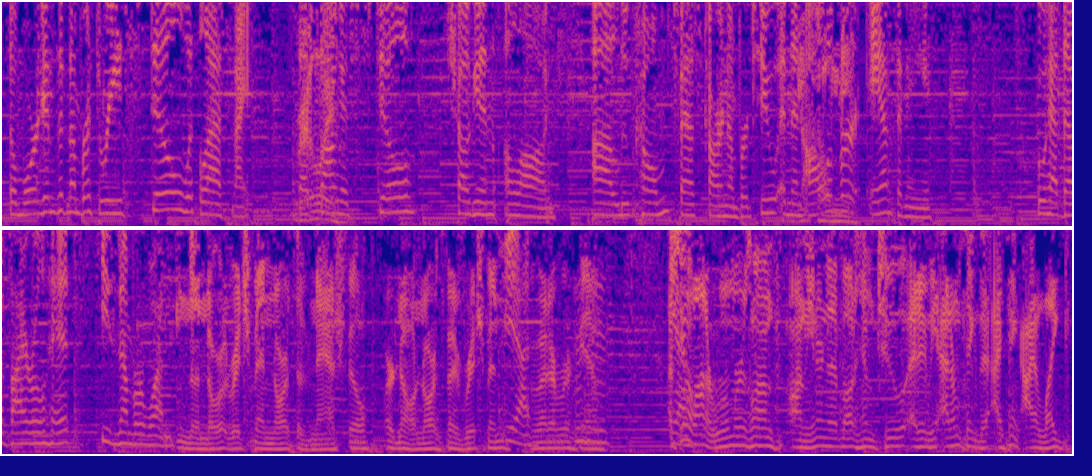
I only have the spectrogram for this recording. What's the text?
So Morgan's at number three, still with last night. That Really? song is still chugging along. Uh, Luke Combs, Fast Car, number two. And then You Oliver Anthony, who had that viral hit, he's number one. the North Richmond, north of Nashville, or no, north of Richmond, Yeah. Mm-hmm. whatever. Yeah, I've seen a lot of rumors on on the internet about him too. I mean, I don't think that. I think I like.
